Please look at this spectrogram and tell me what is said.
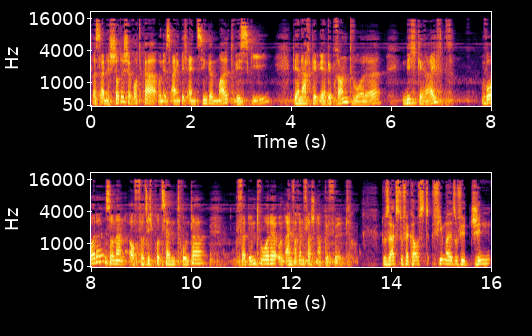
Das ist eine schottische Wodka und ist eigentlich ein Single Malt Whisky, der nachdem er gebrannt wurde, nicht gereift wurde, sondern auf 40 Prozent runter verdünnt wurde und einfach in Flaschen abgefüllt. Du sagst, du verkaufst viermal so viel Gin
